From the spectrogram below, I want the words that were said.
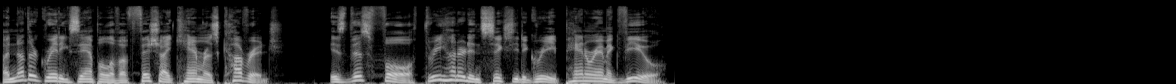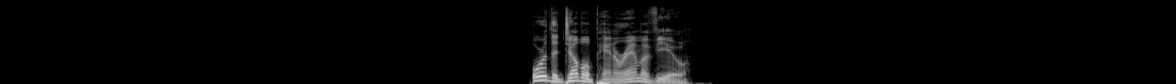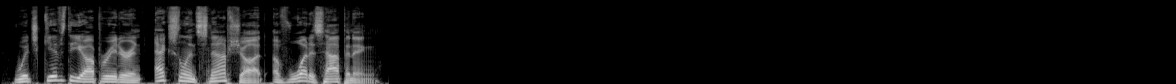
Another great example of a fisheye camera's coverage is this full 360 degree panoramic view. Or the double panorama view, which gives the operator an excellent snapshot of what is happening.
